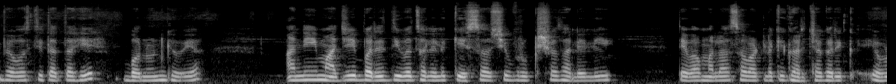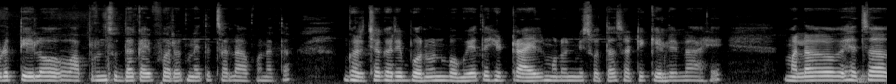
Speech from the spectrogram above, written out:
व्यवस्थित आता हे बनवून घेऊया. आणि माझे बरेच दिवस झालेले केस अशी वृक्ष झालेली तेव्हा मला असं वाटलं की घरच्या घरी एवढं तेल वापरून सुद्धा काही फरक नाही तर चला आपण आता घरच्या घरी बनवून बघूया. तर हे ट्रायल म्हणून मी स्वतःसाठी केलेलं आहे. मला ह्याचा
